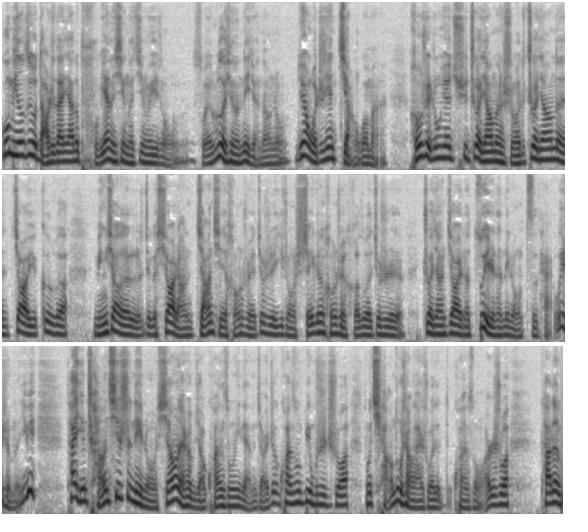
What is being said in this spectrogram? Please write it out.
公平的最后导致大家都普遍的性的进入一种所谓恶性的内卷当中。就像我之前讲过嘛，衡水中学去浙江的时候，浙江的教育各个名校的这个校长讲起衡水，就是一种谁跟衡水合作就是浙江教育的罪人的那种姿态。为什么呢？因为他已经长期是那种相对来说比较宽松一点的教育。这个宽松并不是说从强度上来说的宽松，而是说他的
